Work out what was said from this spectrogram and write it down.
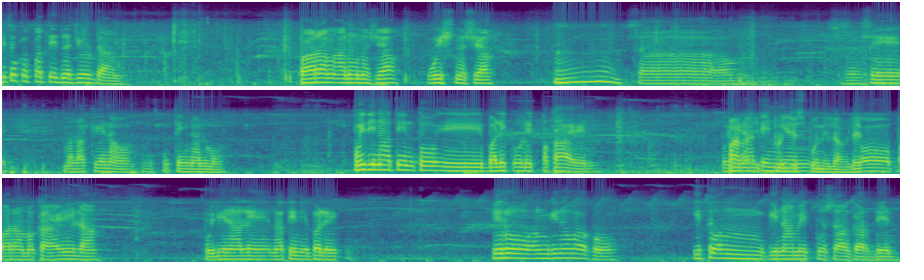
Ito kapatid na Jordan. Parang ano na siya, wish na siya Mm. sa oh, kasi malaki na oh. Tingnan mo. Pwede natin to ibalik ulit pakain. Pwede Para natin i-produce yan, po nila ulit. Oh, para makain nila. Pwede natin ibalik. Pero ang ginawa ko, ito ang ginamit ko sa garden.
